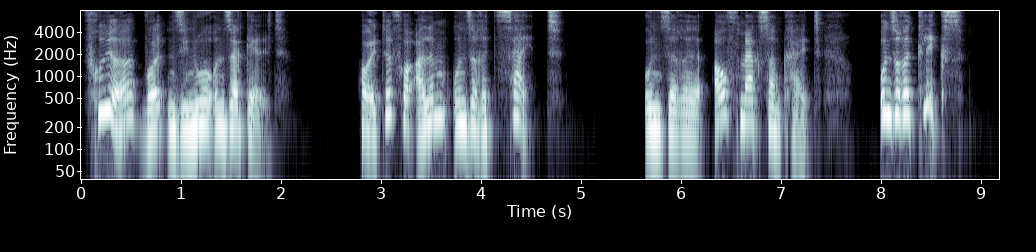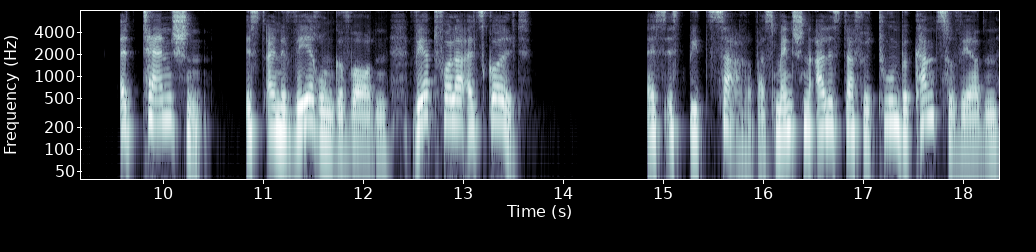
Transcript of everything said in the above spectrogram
Früher wollten sie nur unser Geld. Heute vor allem unsere Zeit, unsere Aufmerksamkeit, unsere Klicks. Attention ist eine Währung geworden, wertvoller als Gold. Es ist bizarr, was Menschen alles dafür tun, bekannt zu werden.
